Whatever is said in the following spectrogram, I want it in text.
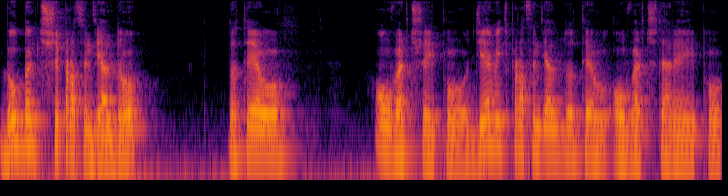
byłbym 3% yieldu do tyłu, over 3,5, 9% yieldu do tyłu, over 4,5,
